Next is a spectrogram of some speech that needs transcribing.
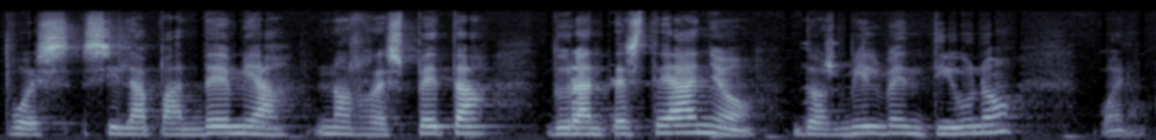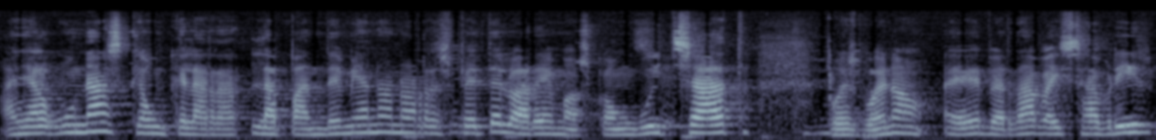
pues si la pandemia nos respeta durante este año 2021 bueno, hay algunas que aunque la, pandemia no nos respete, lo haremos. Con WeChat, pues bueno, eh, ¿verdad? Vais a abrir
